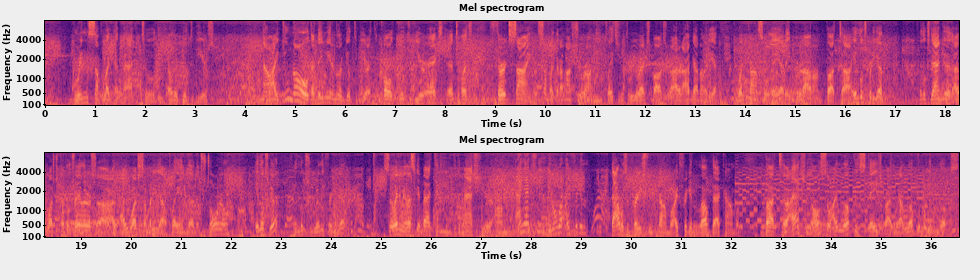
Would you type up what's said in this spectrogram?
bring something like that back to the other Guilty Gears. Now, I do know that they made another Guilty Gear, I think called Guilty Gear X, uh, Triple X Third Sign or something like that. I'm not sure on the PlayStation 3 or Xbox or I don't know. I've got no idea what console they uh, they put it out on, but uh, it looks pretty good. It looks damn good. I watched a couple of trailers. Uh, I, I, watched somebody uh, playing the, the, tutorial. It looks good. It looks really freaking good. So anyway, let's get back to the, to the match here. Um, I actually, you know what? I freaking that was a very sweet combo. I freaking love that combo. But uh, I actually also I love the stage. By the way, I love the way it looks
